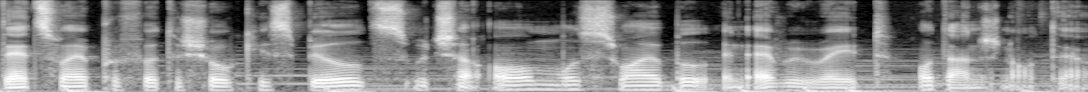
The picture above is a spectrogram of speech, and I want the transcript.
That's why I prefer to showcase builds which are almost viable in every raid or dungeon out there.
